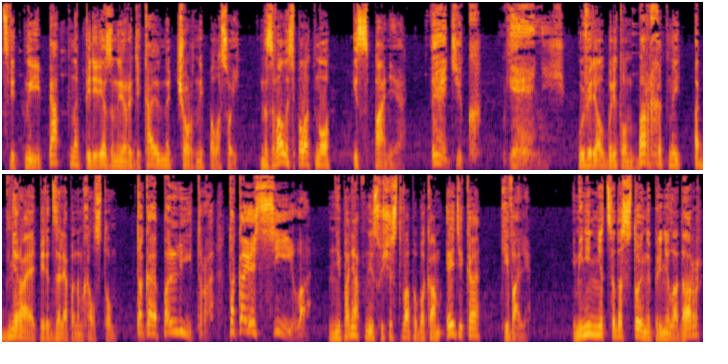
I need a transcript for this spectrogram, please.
цветные пятна, перерезанные радикально черной полосой. Называлось полотно «Испания». «Эдик — гений», — уверял баритон бархатный, обмирая перед заляпанным холстом. «Такая палитра, такая сила!» Непонятные существа по бокам Эдика кивали. Именинница достойно приняла дар,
